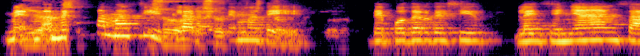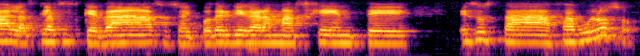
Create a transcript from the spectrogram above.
Me, gusta más, sí, claro, el tema de, de, poder decir la enseñanza, las clases que das, o sea, el poder llegar a más gente, eso está fabuloso.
